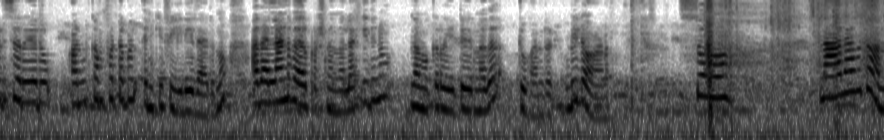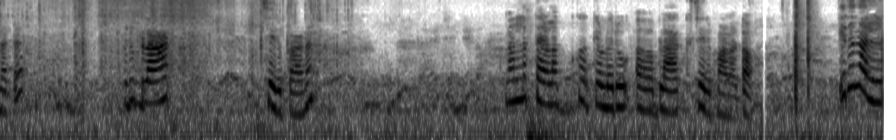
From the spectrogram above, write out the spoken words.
ഒരു ചെറിയൊരു അൺകംഫർട്ടബിൾ എനിക്ക് ഫീൽ ചെയ്തായിരുന്നു. അതല്ലാണ്ട് വേറെ പ്രശ്നമൊന്നുമില്ല. ഇതിനും നമുക്ക് റേറ്റ് വരുന്നത് ടു ഹൺഡ്രഡ് ബിലോ ആണ്. സോ നാലാമത്തെ വന്നിട്ട് ഒരു ബ്ലാക്ക് ചെരുപ്പാണ്. നല്ല തിളക്കമൊക്കെ ഉള്ളൊരു ബ്ലാക്ക് ചെരുപ്പാണ് കേട്ടോ. ഇത് നല്ല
